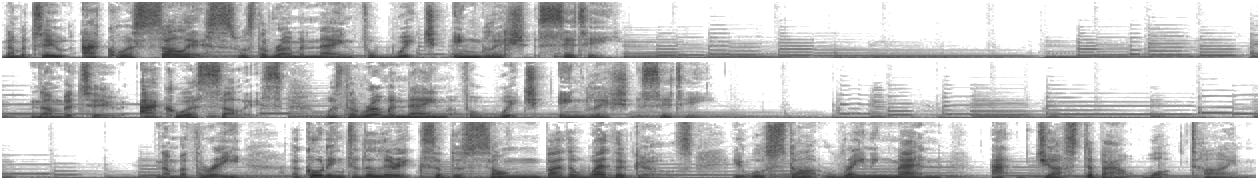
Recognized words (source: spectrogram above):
Number two, Aquae Sulis was the Roman name for which English city? Number two, Aquae Sulis was the Roman name for which English city? Number 3. According to the lyrics of the song by the Weather Girls, it will start raining men at just about what time?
